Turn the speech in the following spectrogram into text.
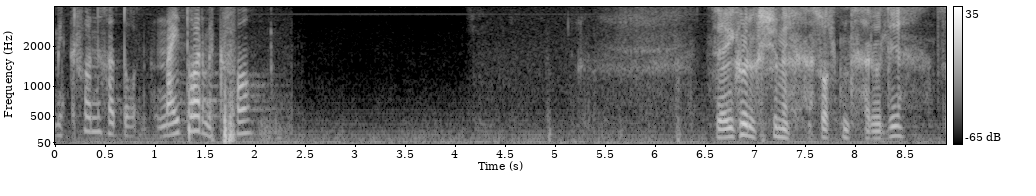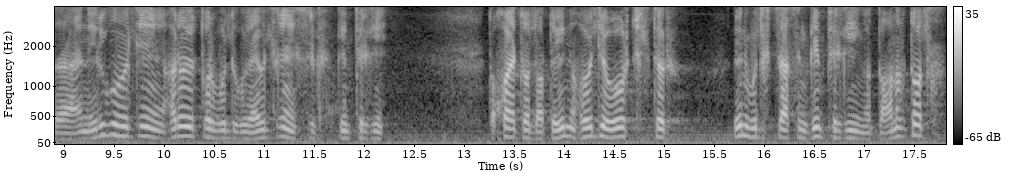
Микрофоныхаа 80 дугаар микрофон. За ихэр гүшүүний асуултанд хариулъя. За энэ эрүүгийн хуулийн 22 дугаар бүлэг үе авилгын эсрэг гэмтэргийн тухайд бол одоо энэ хуулийн өөрчлөлтөөр энэ бүлэгт заасан гэмтэргийн одоо оногдуулах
